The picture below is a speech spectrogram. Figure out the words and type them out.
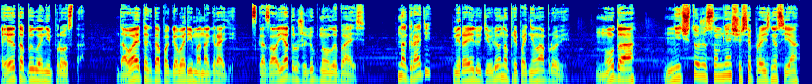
«Это было непросто. Давай тогда поговорим о награде», сказал я, дружелюбно улыбаясь. «Награде?» Мираэль удивленно приподняла брови. «Ну да», ничтоже сумнящийся произнес я.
